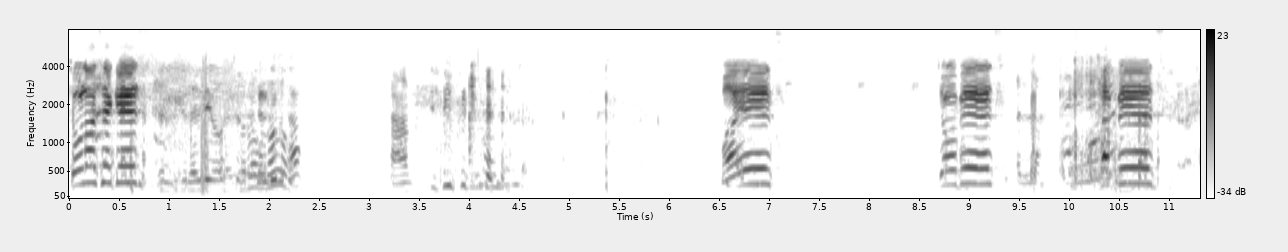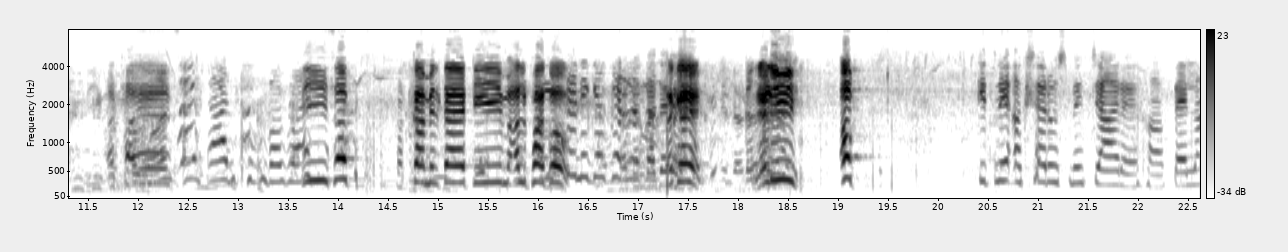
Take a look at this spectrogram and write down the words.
सोलह सेकेंड बाईस चौबीस छब्बीस अट्ठाईस भगवान तीस अब पक्का मिलता है टीम अल्फ़ा को। ओके रेडी अब कितने अक्षर उसमें चार है? हाँ पहला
